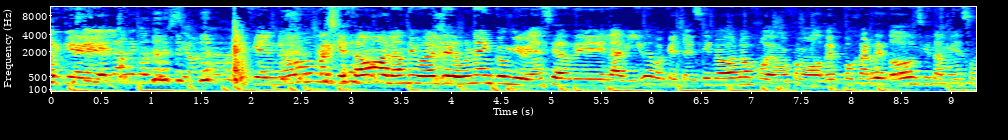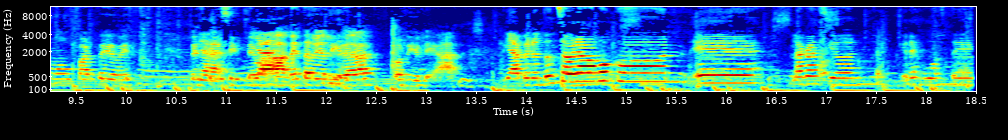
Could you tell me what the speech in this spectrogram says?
porque... es la reconstrucción. Porque estamos hablando igual de una incongruencia de la vida, porque si no nos podemos como despojar de todo si también somos parte de esto, de Ya, este sistema, ya. de esta realidad horrible. ah. Ya, pero entonces ahora vamos con eh, la canción que les guste.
